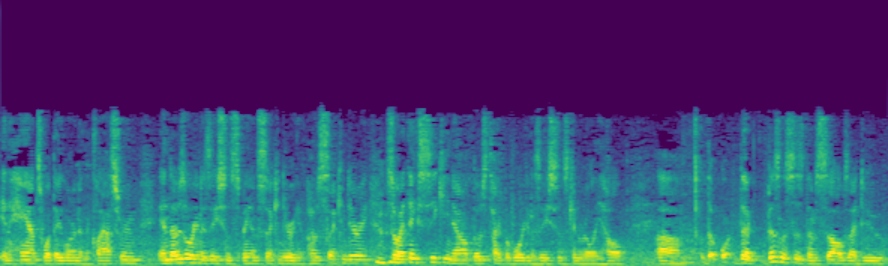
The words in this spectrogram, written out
enhance what they learn in the classroom. And those organizations span secondary and post-secondary. So I think seeking out those type of organizations can really help. Um, the, the businesses themselves, I do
